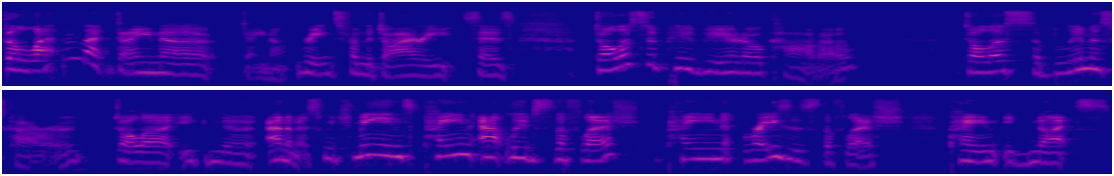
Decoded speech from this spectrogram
the Latin that Dana Dana reads from the diary says "Dolus superviro caro, dolus sublimis caro, dolor igno animus," which means pain outlives the flesh, pain raises the flesh, pain ignites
